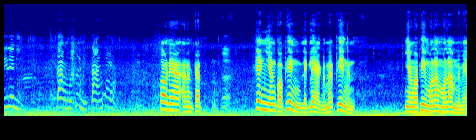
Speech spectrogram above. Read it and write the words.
นี่เด้อนี่ตังเมื่อคืนนี่ตังแค่เศร้าเนี่ยอันนั้นก็เออเพียงยังก่อเพียงแรกๆนะแม่เพียงอันยังว่าเพียงหมอลำหมอลำนะแม่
